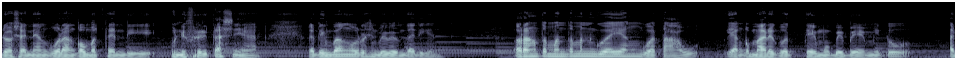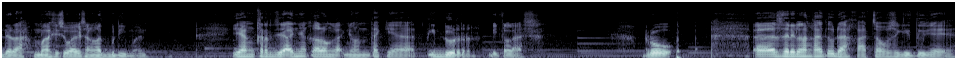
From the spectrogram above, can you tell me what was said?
Dosen yang kurang kompeten di universitasnya ketimbang ngurusin BBM tadi kan orang teman-teman gue yang gue tahu yang kemarin gue demo BBM itu adalah mahasiswa yang sangat budiman. Yang kerjaannya kalau nggak nyontek ya tidur di kelas. Bro eh, Sri Lanka itu udah kacau segitunya ya.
